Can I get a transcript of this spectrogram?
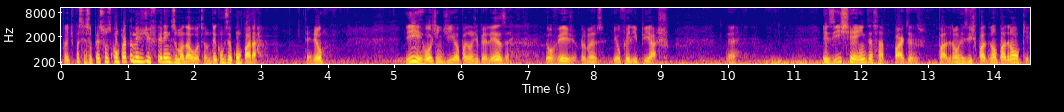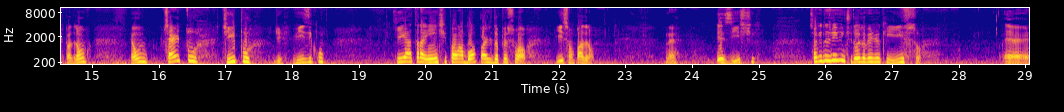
Então, tipo assim, são pessoas completamente diferentes uma da outra, não tem como você comparar. Entendeu? E hoje em dia, o padrão de beleza, eu vejo, pelo menos eu, Felipe, acho, né? Existe ainda essa parte padrão, existe padrão, padrão é o quê? Padrão é um certo tipo de físico que é atraente para uma boa parte do pessoal. Isso é um padrão, né? Existe só que em 2022 eu vejo que isso, é,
